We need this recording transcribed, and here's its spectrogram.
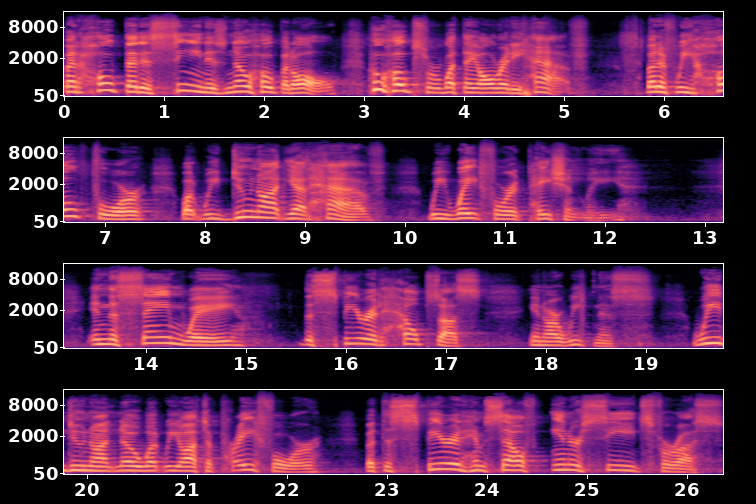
But hope that is seen is no hope at all. Who hopes for what they already have? But if we hope for what we do not yet have, we wait for it patiently. In the same way, the Spirit helps us in our weakness. We do not know what we ought to pray for, but the Spirit Himself intercedes for us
